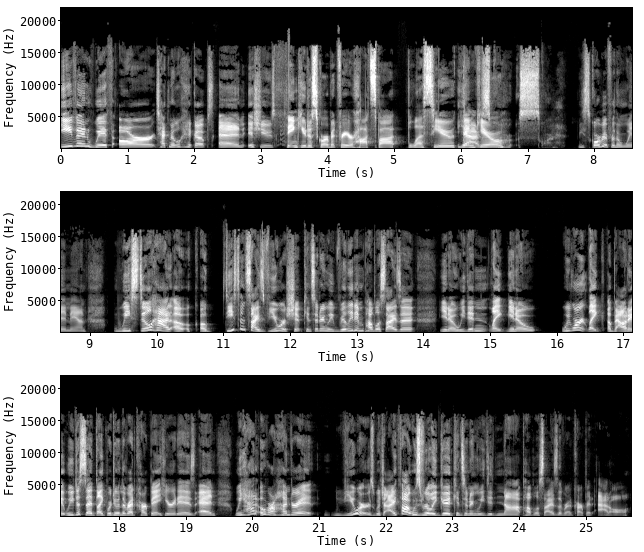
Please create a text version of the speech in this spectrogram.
even with our technical hiccups and issues. Thank you to Scorbit for your hotspot. Bless you. Yeah, Thank you. Scor- Scorbit. Scorbit for the win, man. We still had a, a decent sized viewership considering we really didn't publicize it. You know, we didn't like, you know, we weren't like about it. We just said like we're doing the red carpet. Here it is, and we had over a hundred viewers, which I thought was really good considering we did not publicize the red carpet at all.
